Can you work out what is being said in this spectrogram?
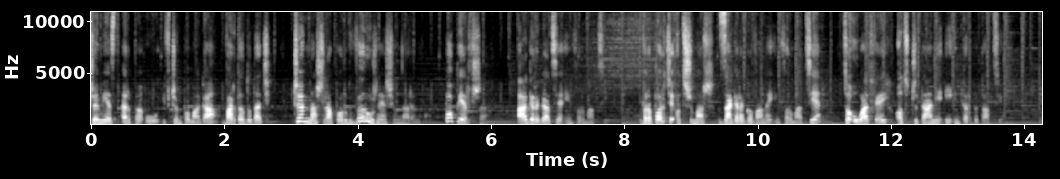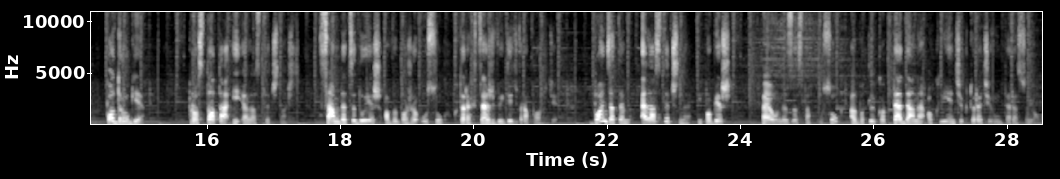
czym jest RPU i w czym pomaga, warto dodać, czym nasz raport wyróżnia się na rynku. Po pierwsze, agregacja informacji. W raporcie otrzymasz zagregowane informacje, co ułatwia ich odczytanie i interpretację. Po drugie, prostota i elastyczność. Sam decydujesz o wyborze usług, które chcesz widzieć w raporcie. Bądź zatem elastyczny i pobierz pełny zestaw usług albo tylko te dane o kliencie, które Cię interesują.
